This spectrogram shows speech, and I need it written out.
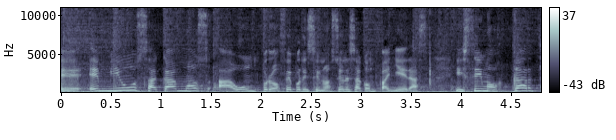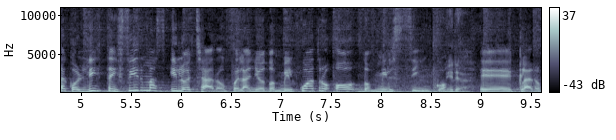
Eh, en MIU sacamos a un profe por insinuaciones a compañeras. Hicimos carta con lista y firmas y lo echaron. Fue el año 2004 o 2005. Mira. Eh, claro,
